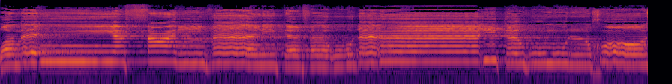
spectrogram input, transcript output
ومن يفعل ذلك فأولئك هم الخاسرون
